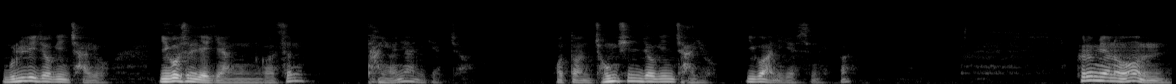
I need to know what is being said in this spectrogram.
물리적인 자유 이것을 얘기하는 것은 당연히 아니겠죠. 어떤 정신적인 자유 이거 아니겠습니까? 그러면은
